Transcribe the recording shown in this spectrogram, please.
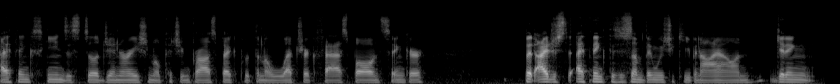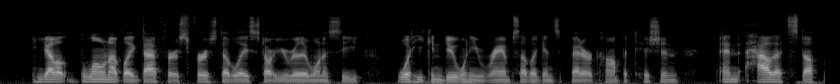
I think Skenes is still a generational pitching prospect with an electric fastball and sinker. But I just I think this is something we should keep an eye on. Getting he got blown up like that for his first double A start. You really want to see what he can do when he ramps up against better competition and how that stuff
